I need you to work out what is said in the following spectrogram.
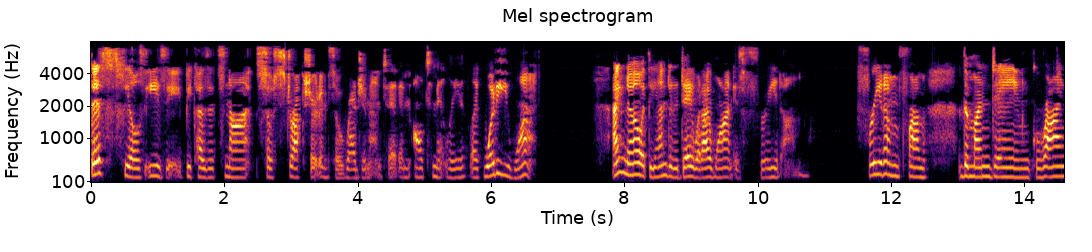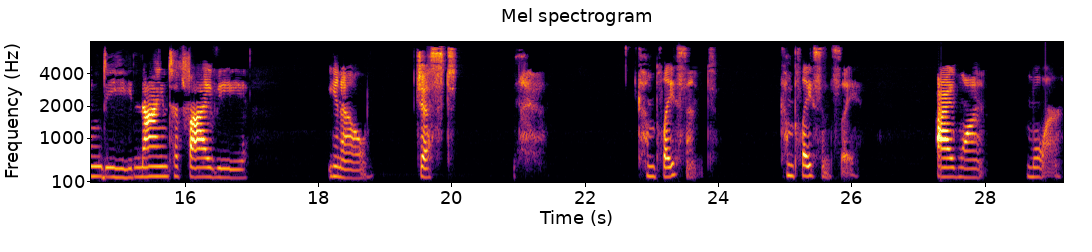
This feels easy because it's not so structured and so regimented. And ultimately, like, what do you want? I know at the end of the day, what I want is freedom. Freedom from the mundane, grindy, nine to fivey, you know, just complacent, complacency. I want more.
